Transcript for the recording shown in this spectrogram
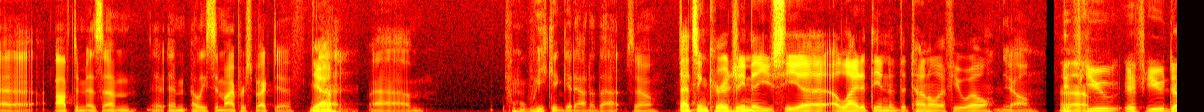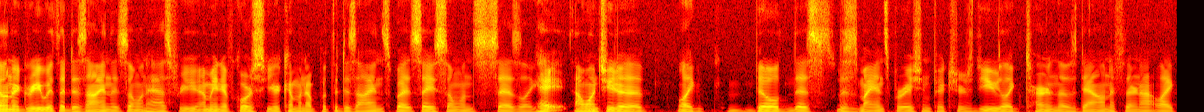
uh, optimism, in, at least in my perspective. Yeah. that, um, we can get out of that. So That's encouraging that you see a, a light at the end of the tunnel, if you will. yeah, If Um, you if you don't agree with the design that someone has for you, I mean, of course you're coming up with the designs, but say someone says like, "Hey, I want you to like build this. This is my inspiration pictures." Do you like turn those down if they're not like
